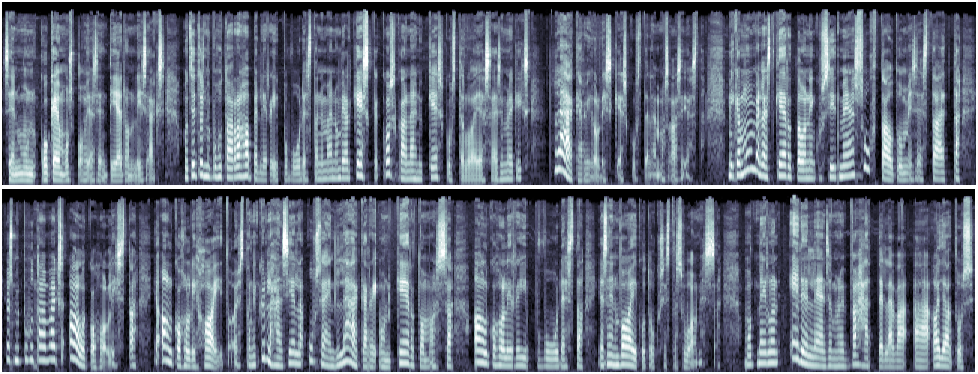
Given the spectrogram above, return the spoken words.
sen mun kokemuspohjaisen tiedon lisäksi. Mutta sitten jos me puhutaan rahapeliriippuvuudesta, niin mä en ole vielä keske- koskaan nähnyt keskustelua, jossa esimerkiksi lääkäri olisi keskustelemassa asiasta, mikä mun mielestä kertoo niin kuin siitä meidän suhtautumisesta, että jos me puhutaan vaikka alkoholista ja alkoholihaitoista, niin kyllähän siellä usein lääkäri on kertomassa alkoholiriippuvuudesta ja sen vaikutuksista Suomessa. Mutta meillä on edelleen semmoinen vähättelevä ää, ajatus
